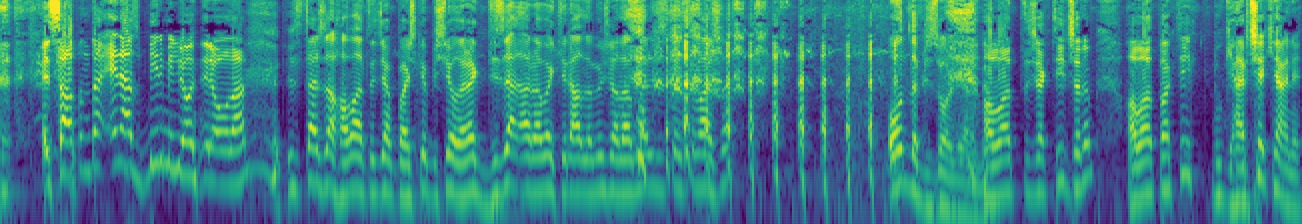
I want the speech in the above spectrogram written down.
Hesabında en az 1 milyon lira olan İstersen hava atacak başka bir şey olarak dizel araba kiralamış adamlar listesi varsa onu da bir zorlayalım. hava atacak değil canım. Hava atmak değil. Bu gerçek yani.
